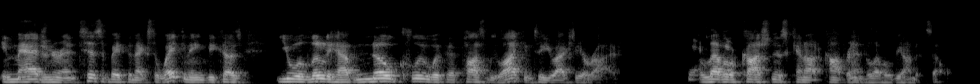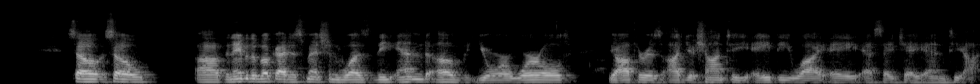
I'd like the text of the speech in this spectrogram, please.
imagine or anticipate the next awakening because you will literally have no clue what it possibly like until you actually arrive. Yeah. A level of consciousness cannot comprehend a level beyond itself. So, so uh, the name of the book I just mentioned was The End of Your World. The author is Adyashanti, A D Y A S H A N T I.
